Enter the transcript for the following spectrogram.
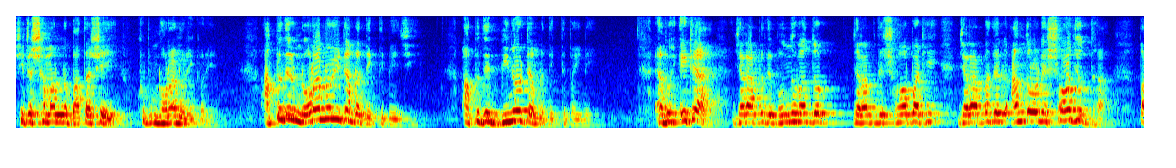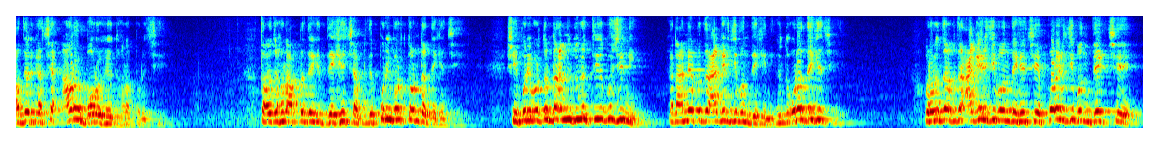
সেটা সামান্য বাতাসেই খুব নড়ানড়ি করে। আপনাদের নড়ানড়িটা আমরা দেখতে পেয়েছি। আপনাদের বিনয়টা আমরা দেখতে পাই নাই। এবং এটা যারা আপনাদের বন্ধুবান্ধব, যারা আপনাদের সহপাঠী, যারা আপনাদের আন্দোলনের সহযোদ্ধা, তাদের কাছে আরও বড় হয়ে ধরা পড়েছে। তারা যখন আপনাদেরকে দেখেছে, আপনাদের পরিবর্তনটা দেখেছে, সেই পরিবর্তনটা আমি দূরের থেকে বুঝিনি, কারণ আমি আপনাদের আগের জীবন দেখিনি, কিন্তু ওরা দেখেছে। ওরা কিন্তু আপনাদের আগের জীবন দেখেছে, পরের জীবন দেখছে।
